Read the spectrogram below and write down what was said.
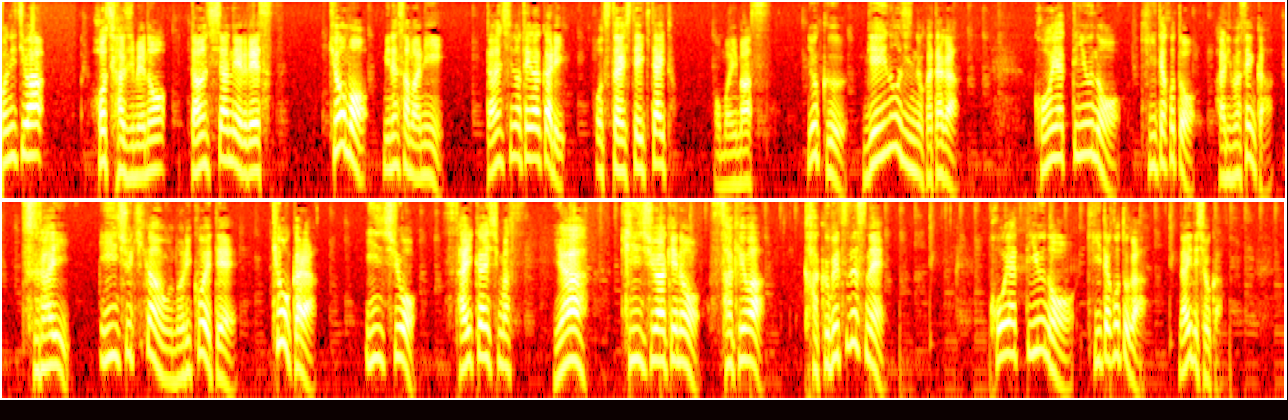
こんにちは。星はじめの男子チャンネルです。今日も皆様に男子の手がかりお伝えしていきたいと思います。よく芸能人の方がこうやって言うのを聞いたことありませんか？辛い飲酒期間を乗り越えて今日から飲酒を再開します。いやー、禁酒明けの酒は格別ですね。こうやって言うのを聞いたことがないでしょうか？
